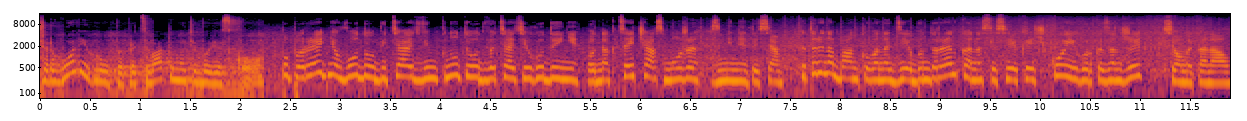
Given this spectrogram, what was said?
чергові групи працюватимуть обов'язково. Попередньо воду обіцяють вімкнути о 20-й годині. Однак цей час може змінитися. Катерина Банкова, Надія Бондаренко, Анастасія Кечко, Ігор Казанжик, сьомий канал.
